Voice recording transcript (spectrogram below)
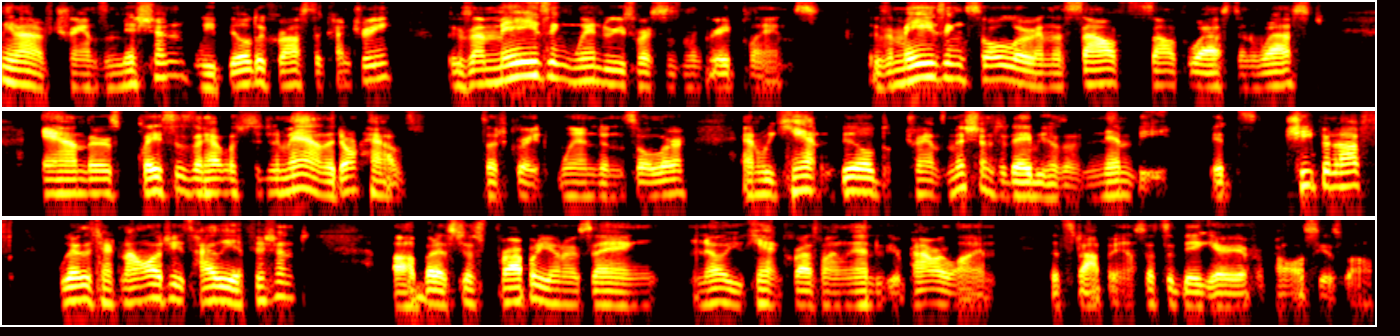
the amount of transmission we build across the country. There's amazing wind resources in the Great Plains. There's amazing solar in the south, southwest, and west. And there's places that have electricity demand that don't have such great wind and solar. And we can't build transmission today because of NIMBY. It's cheap enough. We have the technology, it's highly efficient, uh, but it's just property owners saying, no, you can't cross my land with your power line that's stopping us. That's a big area for policy as well.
